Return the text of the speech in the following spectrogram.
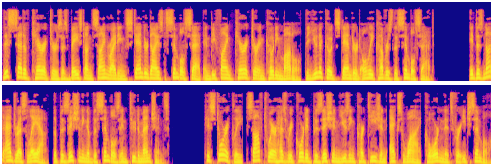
This set of characters is based on signwriting's standardized symbol set and defined character encoding model. The Unicode standard only covers the symbol set. It does not address layout, the positioning of the symbols in two dimensions. Historically, software has recorded position using Cartesian x, y coordinates for each symbol.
